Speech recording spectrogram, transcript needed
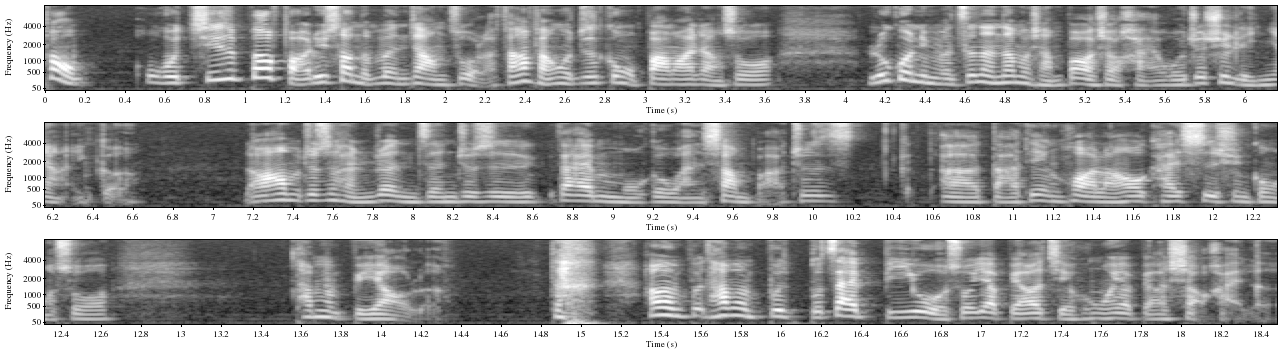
但我。我其实不知道法律上能不能这样做了，当然反正我就是跟我爸妈讲说，如果你们真的那么想抱小孩，我就去领养一个。然后他们就是很认真，就是在某个晚上吧，就是呃打电话，然后开视讯跟我说，他们不要了，他们不，他们不不再逼我说要不要结婚或要不要小孩了，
